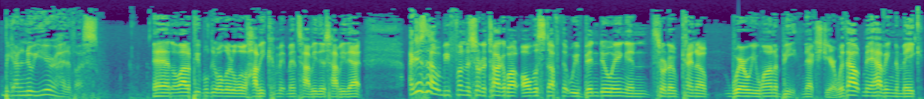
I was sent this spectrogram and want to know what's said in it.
we got a new year ahead of us, and a lot of people do all their little hobby commitments, hobby this, hobby that. I just thought it would be fun to sort of talk about all the stuff that we've been doing and sort of kind of where we want to be next year without having to make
